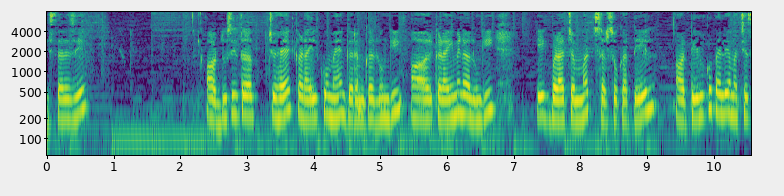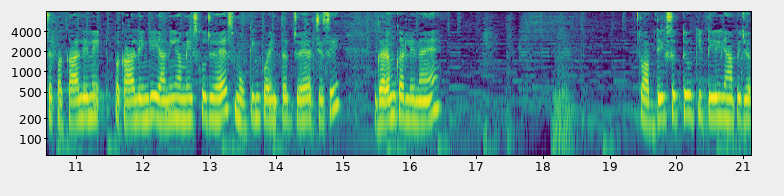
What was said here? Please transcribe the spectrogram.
इस तरह से। और दूसरी तरफ़ जो है, कढ़ाई को मैं गरम कर लूँगी और कढ़ाई में डालूँगी एक बड़ा चम्मच सरसों का तेल। और तेल को पहले हम अच्छे से पका ले ले पका लेंगे, यानी हमें इसको जो है स्मोकिंग पॉइंट तक जो है अच्छे से गरम कर लेना है। तो आप देख सकते हो कि तेल यहाँ पे जो है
